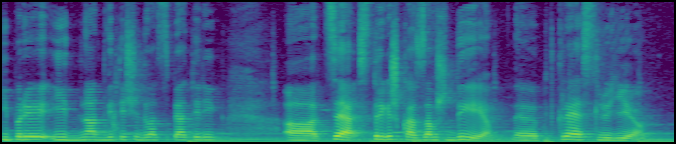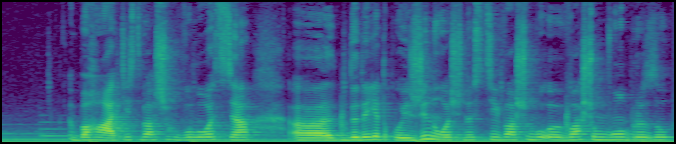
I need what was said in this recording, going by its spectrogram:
і пере- і на 2025 рік. Це стрижка завжди е, підкреслює багатість вашого волосся, е, додає такої жіночності вашому, е, вашому образу.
